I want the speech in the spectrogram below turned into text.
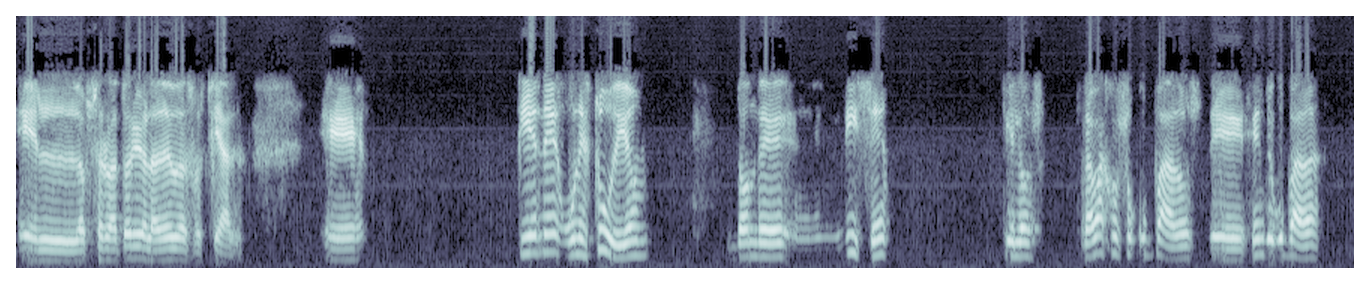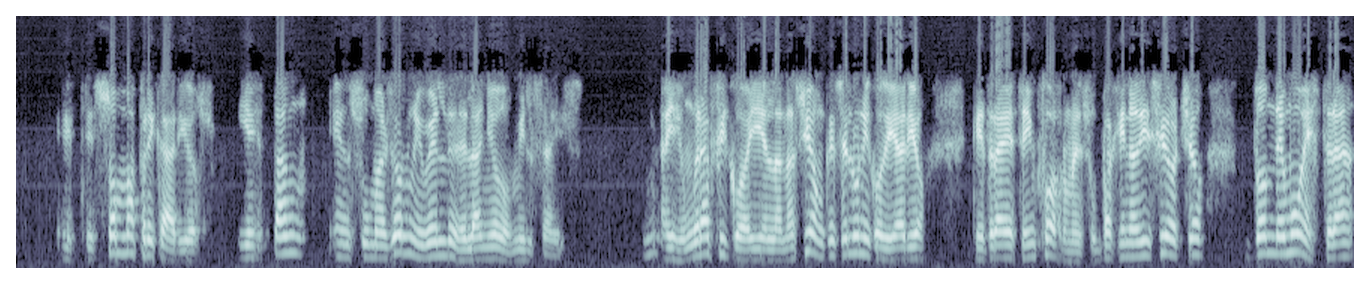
el Observatorio de la Deuda Social. tiene un estudio donde dice que los trabajos ocupados de gente ocupada este, son más precarios y están en su mayor nivel desde el año 2006. Hay un gráfico ahí en La Nación, que es el único diario que trae este informe en su página 18, donde muestra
